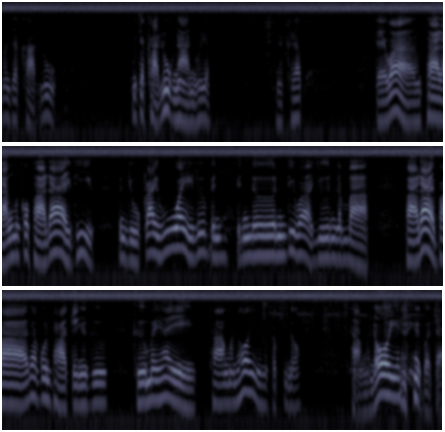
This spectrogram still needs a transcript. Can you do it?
มันจะขาดลูก มันจะขาดลูกนานเขาเรียกนะครับ แต่ว่าผ่าหลังมันก็ผ่าได้ที่มันอยู่ใกล้ห้วยหรือเป็นเป็นเนินที่ว่ายืนลำบาก ผ่าได้ผ่าถ้าคนผ่าเก่งก็คือ คือไม่ให้ทางมันห้อยนะครับพี่น้องทางมันห้อยนี่ป่ะจ๊ะ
